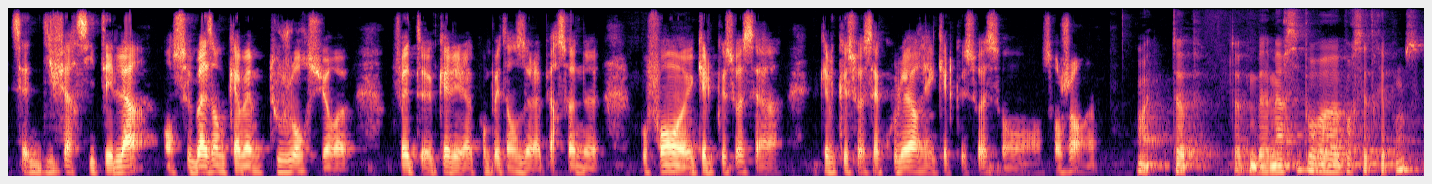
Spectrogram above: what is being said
cette diversité là en se basant quand même toujours sur en fait quelle est la compétence de la personne au fond, quelle que soit sa quelle que soit sa couleur et quel que soit son, son genre. Hein. Ouais, top, top. Bah, merci pour, pour cette réponse.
